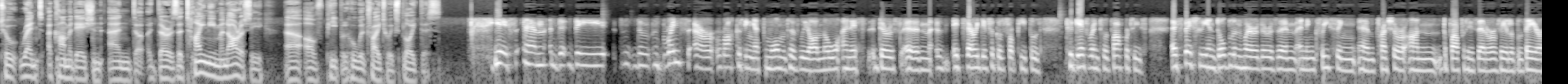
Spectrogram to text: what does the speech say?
to rent accommodation, and uh, there is a tiny minority uh, of people who will try to exploit this. Yes, um, the, the, the rents are rocketing at the moment, as we all know, and it's there's um, it's very difficult for people to get rental properties, especially in Dublin, where there is um, an increasing um, pressure on the properties that are available there.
